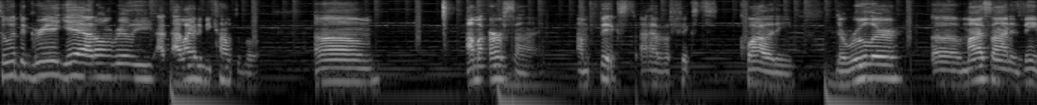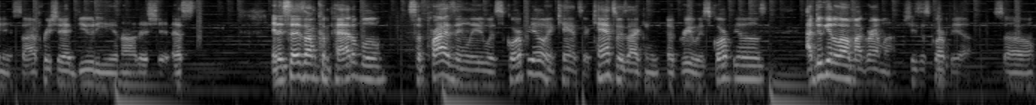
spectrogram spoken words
to a degree, yeah. I don't really. I, I like to be comfortable. Um, I'm an Earth sign. I'm fixed. I have a fixed quality. The ruler of my sign is Venus, so I appreciate beauty and all this shit. That's and it says I'm compatible surprisingly with Scorpio and Cancer. Cancers I can agree with. Scorpios, I do get along with my grandma. She's a Scorpio, so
